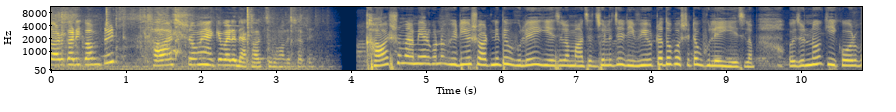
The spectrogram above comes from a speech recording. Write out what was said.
তরকারি কমপ্লিট খাওয়ার সময় একেবারে দেখা হচ্ছে তোমাদের সাথে। খাওয়ার সময় আমি আর কোনো ভিডিও শট নিতে ভুলেই গিয়েছিলাম। মাছের ঝোলে যে রিভিউটা দেবো সেটা ভুলেই গিয়েছিলাম। ওই জন্য কী করব?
